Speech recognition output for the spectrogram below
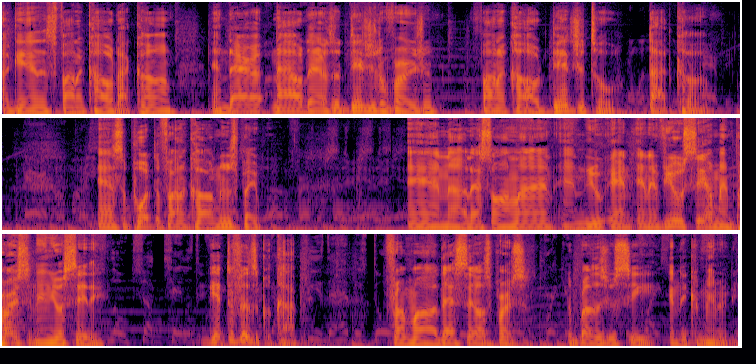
Again, it's finalcall.com. And there now there's a digital version, finalcalldigital.com. And support the Final Call newspaper. And uh, that's online. And you and, and if you see them in person in your city, get the physical copy from uh, that salesperson, the brothers you see in the community.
